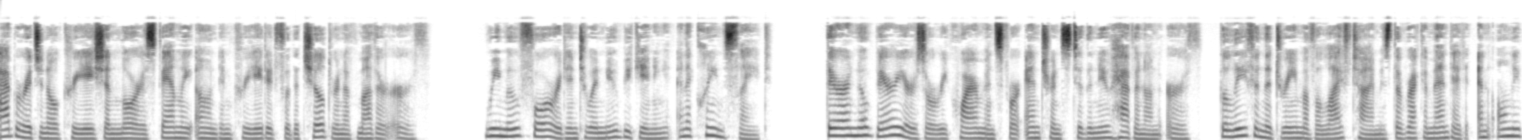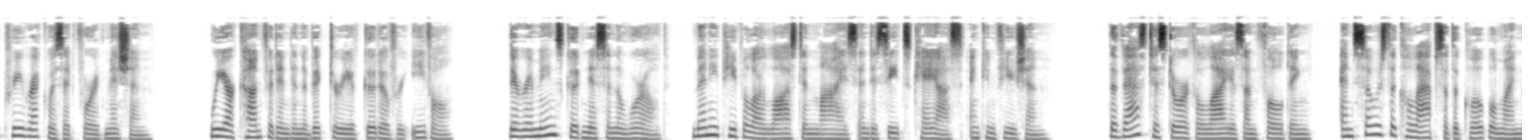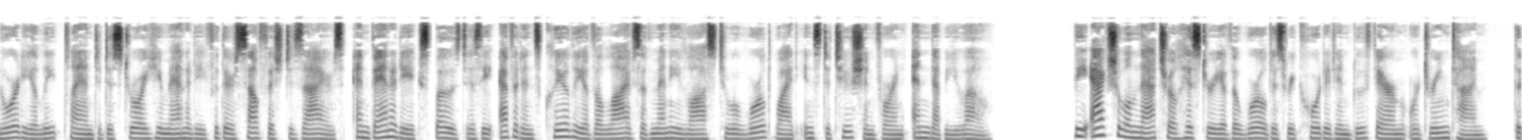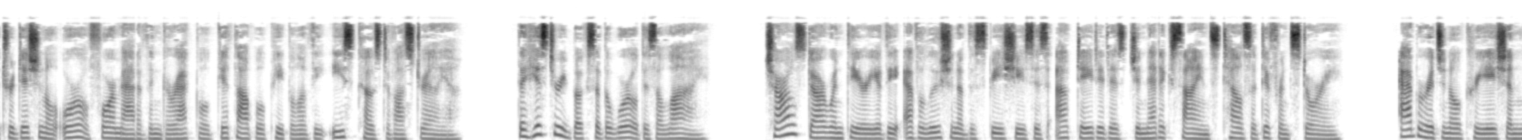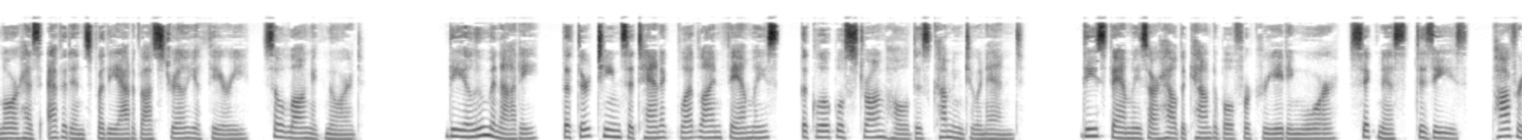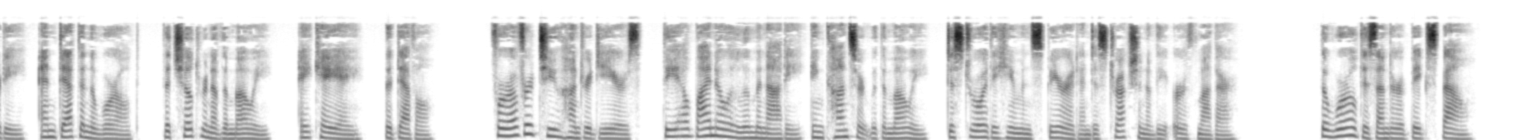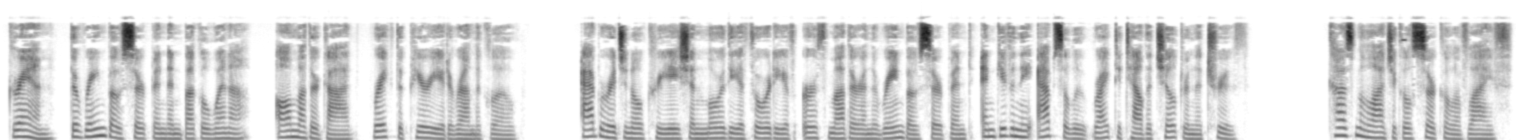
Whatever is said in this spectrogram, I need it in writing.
Aboriginal creation lore is family owned and created for the children of Mother Earth. We move forward into a new beginning and a clean slate. There are no barriers or requirements for entrance to the new heaven on earth. Belief in the dream of a lifetime is the recommended and only prerequisite for admission. We are confident in the victory of good over evil. There remains goodness in the world, many people are lost in lies and deceits, chaos, and confusion. The vast historical lie is unfolding, and so is the collapse of the global minority elite plan to destroy humanity for their selfish desires and vanity exposed as the evidence clearly of the lives of many lost to a worldwide institution for an NWO. The actual natural history of the world is recorded in Bootharum or Dreamtime, the traditional oral format of Ngarakbal Githabul people of the east coast of Australia. The history books of the world is a lie. Charles Darwin theory of the evolution of the species is outdated as genetic science tells a different story. Aboriginal creation lore has evidence for the out of Australia theory, so long ignored. The Illuminati, the 13 satanic bloodline families, the global stronghold is coming to an end. These families are held accountable for creating war, sickness, disease, poverty, and death in the world, the children of the Moe, aka the devil. For over 200 years, the albino Illuminati, in concert with the Moe, destroy the human spirit and destruction of the Earth Mother. The world is under a big spell. Gran, the rainbow serpent, and Buggelwena, All Mother God, break the period around the globe. Aboriginal creation lore the authority of Earth Mother and the rainbow serpent, and given the absolute right to tell the children the truth. Cosmological Circle of Life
